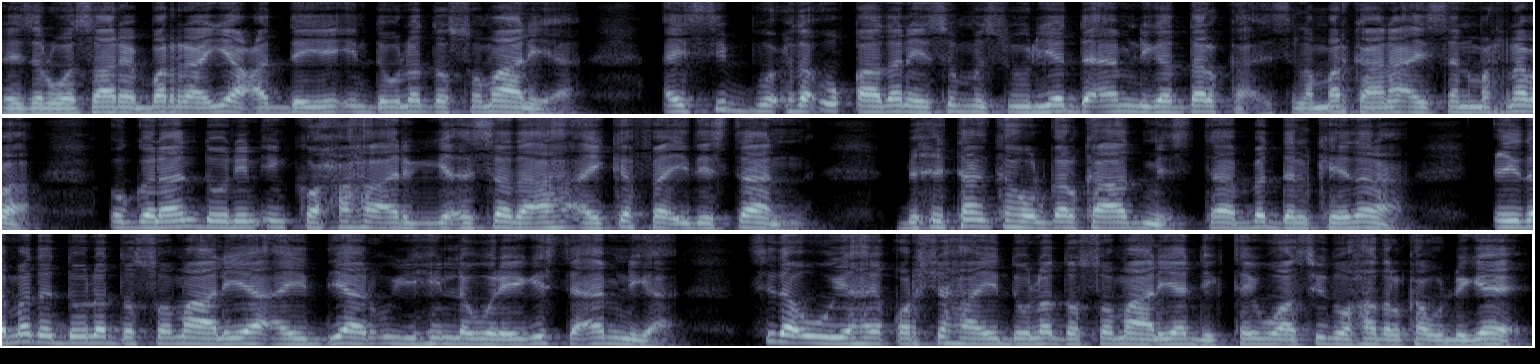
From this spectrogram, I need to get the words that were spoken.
Ra'iisul wasaare barre ayaa caddeeyey in dowladda soomaaliya ay si buuxda u qaadanayso mas'uuliyadda amniga dalka islamarkaana aysan marnaba ogolaan doonin in kooxaha argagixisada ah ay ka faa'iidaystaan bixitaanka howlgalka admis taa beddelkeedana ciidamada dowladda soomaaliya ay diyaar u yihiin la wareegista amniga. Sida uu yahay qorshaha ay dowladda soomaaliya dhigtay waa siduu hadalka u dhigee.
